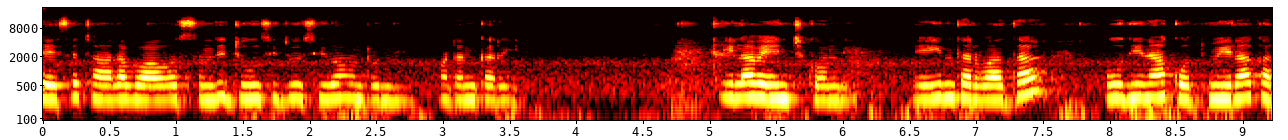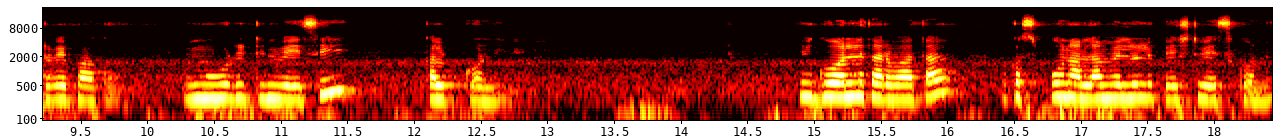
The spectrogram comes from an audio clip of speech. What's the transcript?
చేస్తే చాలా బాగా వస్తుంది. జ్యూసీ జ్యూసీగా ఉంటుంది మటన్ కర్రీ. ఇలా వేయించుకోండి. వేగిన తర్వాత పుదీనా కొత్తిమీర కరివేపాకు ఈ మూడింటిని వేసి కలుపుకోండి. ఇవి గోలిన తర్వాత ఒక స్పూన్ అల్లం వెల్లుల్లి పేస్ట్ వేసుకోండి.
